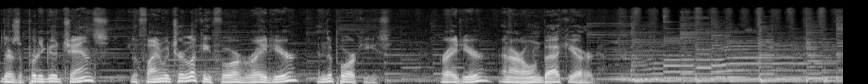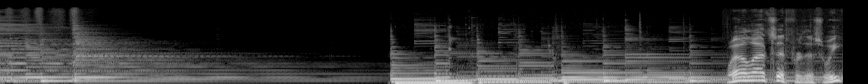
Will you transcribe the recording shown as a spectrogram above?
there's a pretty good chance you'll find what you're looking for right here in the Porkies right here in our own backyard. Well, that's it for this week.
